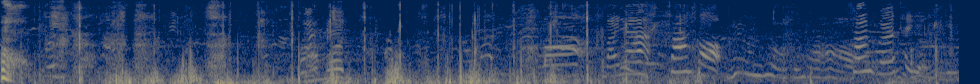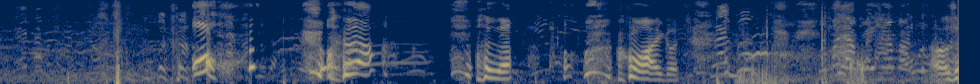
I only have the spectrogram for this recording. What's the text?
哦。三块，三个一。哦，我嘞，我嘞我操，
